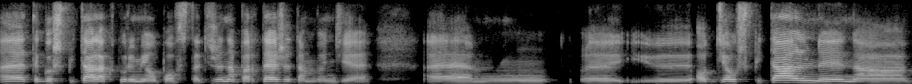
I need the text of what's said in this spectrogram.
e, tego szpitala, który miał powstać, że na parterze tam będzie oddział szpitalny, na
